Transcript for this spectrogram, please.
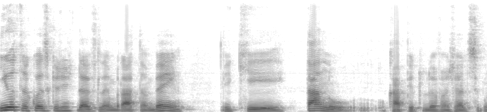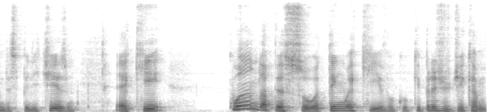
E outra coisa que a gente deve lembrar também, e que está no, capítulo do Evangelho segundo o Espiritismo, é que quando a pessoa tem um equívoco que prejudica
